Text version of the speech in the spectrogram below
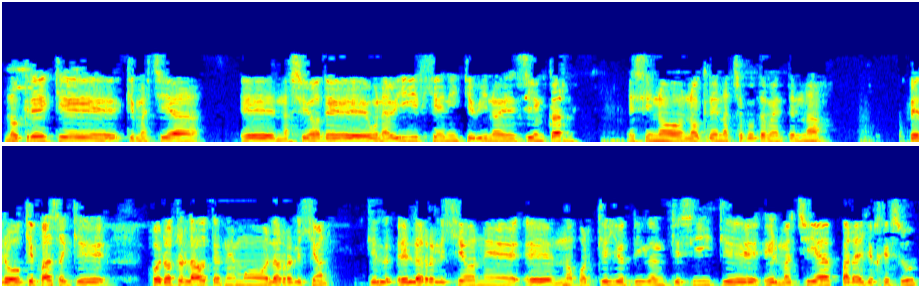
no cree que, que Mashiach eh, nació de una virgen y que vino en sí en carne. En sí no, no creen absolutamente en nada. Pero ¿qué pasa? Que por otro lado tenemos la religión, que la religión eh, no porque ellos digan que sí, que el Machía, para ellos Jesús,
